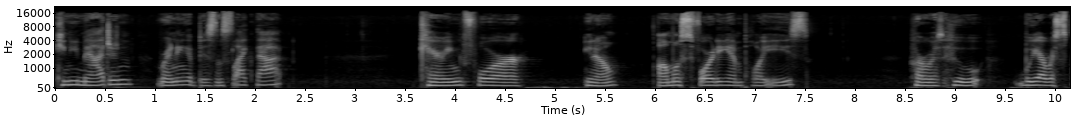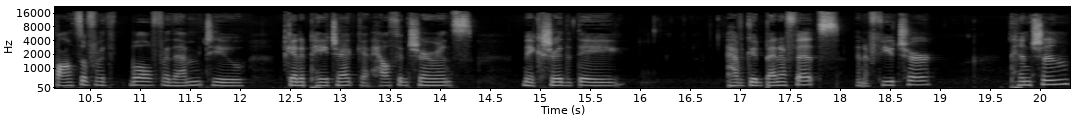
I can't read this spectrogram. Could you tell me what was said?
Can you imagine running a business like that? Caring for, you know, almost 40 employees who are, who we are responsible for them to get a paycheck, get health insurance, make sure that they have good benefits and a future, pension,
